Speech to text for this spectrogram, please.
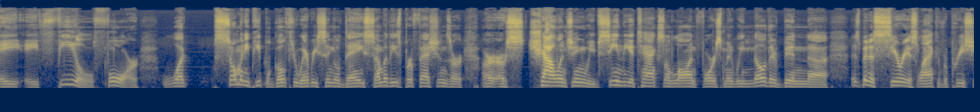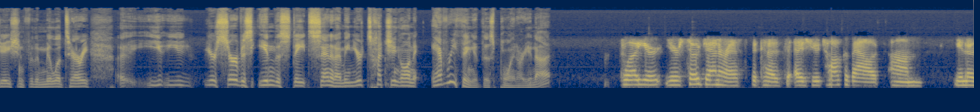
a a feel for what so many people go through every single day. Some of these professions are, are, are challenging. We've seen the attacks on law enforcement. We know there've been uh, there's been a serious lack of appreciation for the military. Uh, you, you your service in the state senate. I mean, you're touching on everything at this point, are you not? Well, you're you're so generous because as you talk about. Um, you know,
